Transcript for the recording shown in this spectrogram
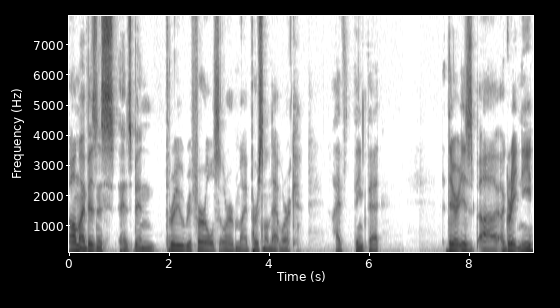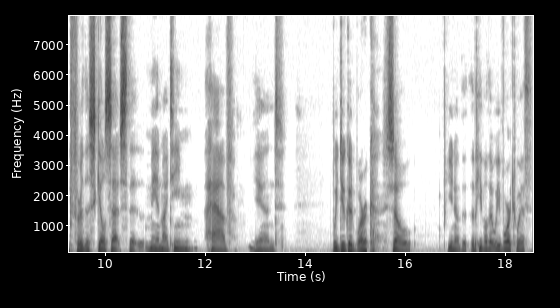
All my business has been through referrals or my personal network. I think that there is uh, a great need for the skill sets that me and my team have. And we do good work. So, you know, the, the people that we've worked with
